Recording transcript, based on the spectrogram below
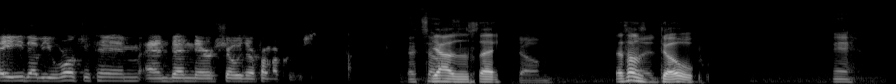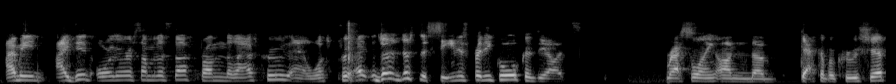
AEW works with him and then their shows are from a cruise. That sounds Yeah, I was gonna say dumb. that sounds But- dope. Eh. I mean, I did order some of the stuff from the last cruise and it looks pretty. Just, just the scene is pretty cool because, you know, it's wrestling on the deck of a cruise ship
